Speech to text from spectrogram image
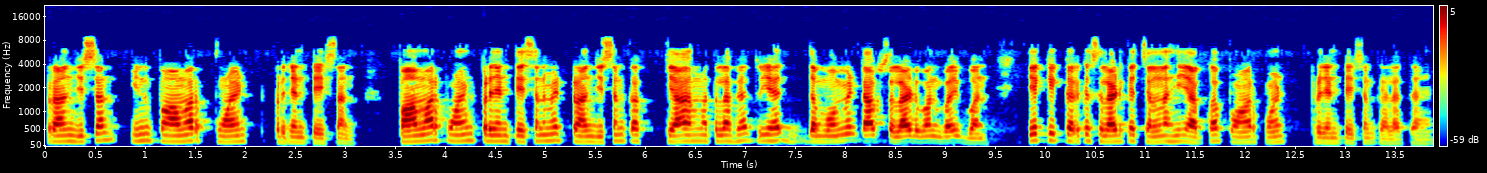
transition in PowerPoint presentation PowerPoint presentation में ट्रांजिशन का क्या मतलब है? तो यह the moment of slide one by one एक एक करके स्लाइड का चलना ही आपका पावर पॉइंट प्रेजेंटेशन कहलाता है।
